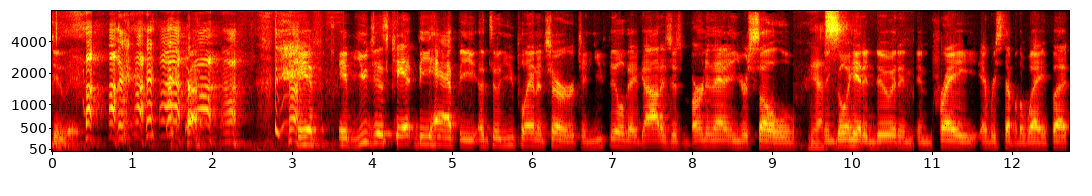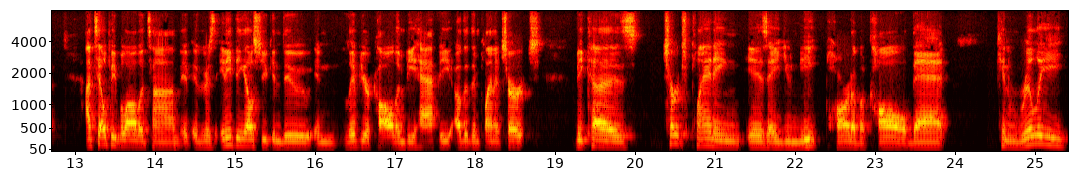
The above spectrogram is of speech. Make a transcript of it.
do it. if if you just can't be happy until you plant a church and you feel that God is just burning that in your soul, yes. then go ahead and do it and, and pray every step of the way. But I tell people all the time if, if, there's anything else you can do and live your call and be happy other than plant a church, because church planning is a unique part of a call that can really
